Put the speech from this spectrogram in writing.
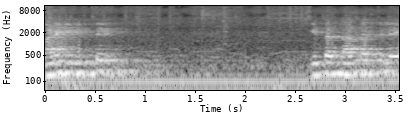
வணங்கிவிட்டு இந்த தருணத்திலே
